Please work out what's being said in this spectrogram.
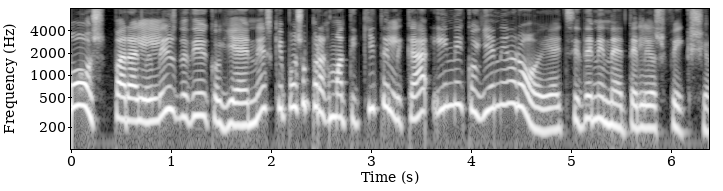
πώς παραλληλίζονται δύο οικογένειες και πόσο πραγματική τελικά είναι η οικογένεια Ρόι. Έτσι, δεν είναι τελείως fiction.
